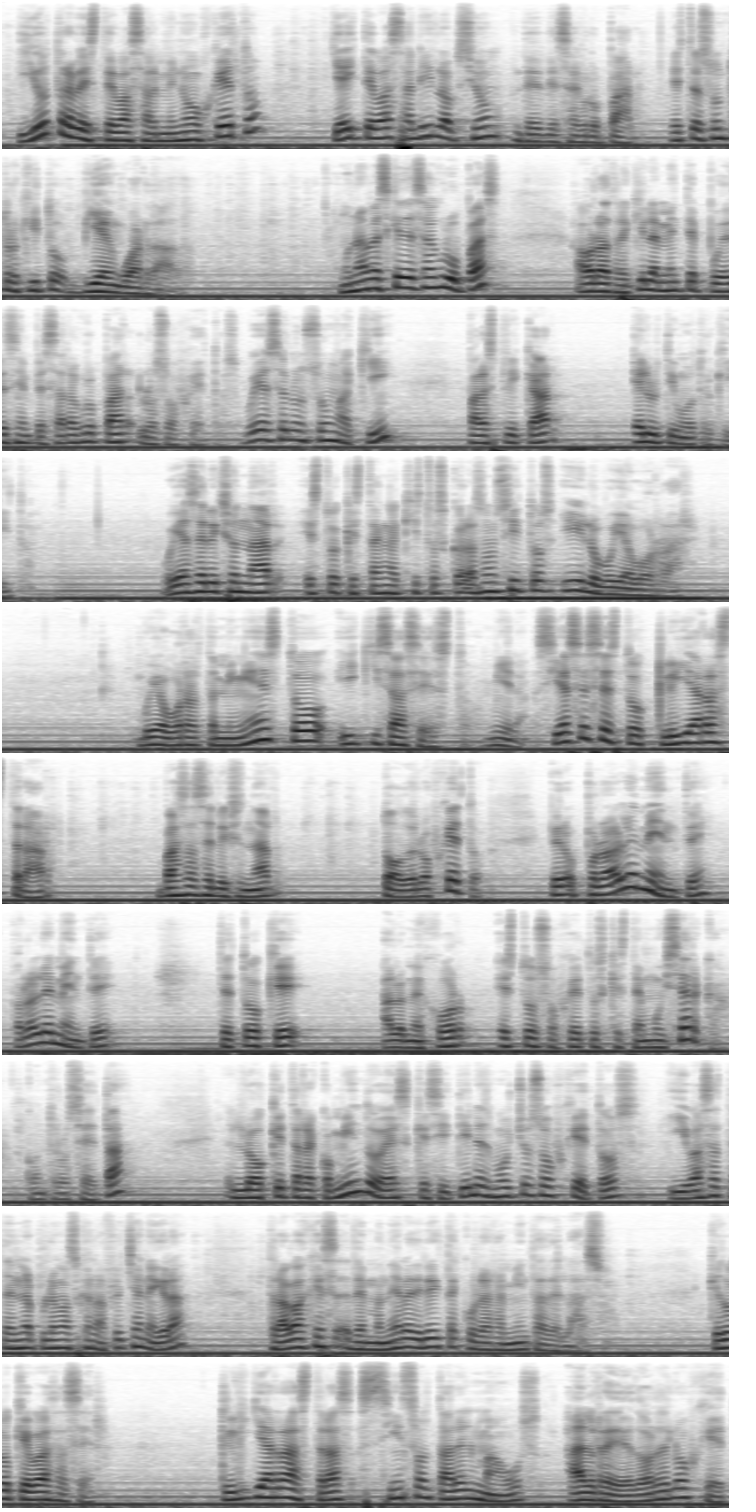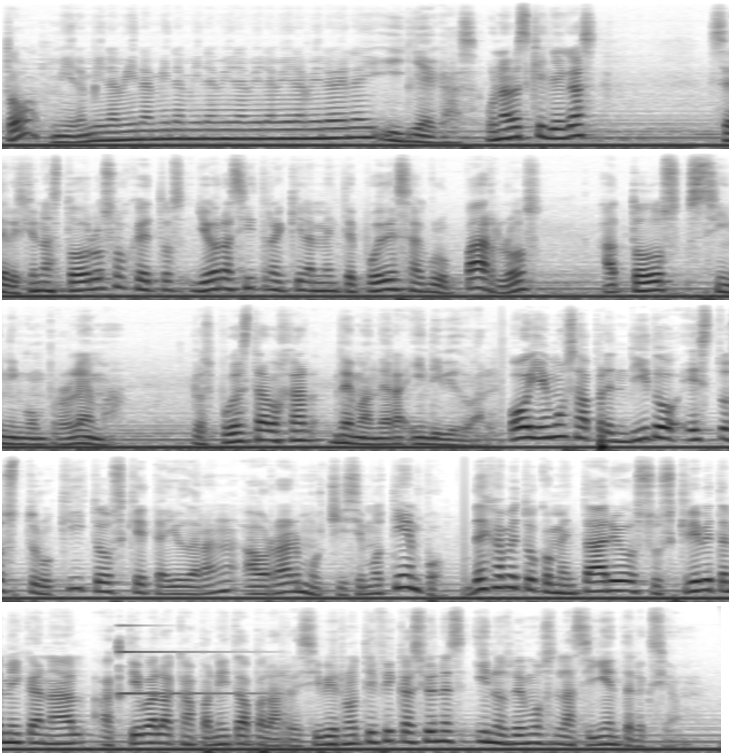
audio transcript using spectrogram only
y otra vez te vas al menú objeto y ahí te va a salir la opción de desagrupar. Este es un truquito bien guardado. Una vez que desagrupas, ahora tranquilamente puedes empezar a agrupar los objetos. Voy a hacer un zoom aquí para explicar el último truquito. Voy a seleccionar esto que están aquí, estos corazoncitos, y lo voy a borrar. Voy a borrar también esto y quizás esto. Mira, si haces esto, clic y arrastrar, vas a seleccionar todo el objeto. Pero probablemente, probablemente te toque a lo mejor estos objetos que estén muy cerca. Control Z. Lo que te recomiendo es que si tienes muchos objetos y vas a tener problemas con la flecha negra, trabajes de manera directa con la herramienta de lazo. ¿Qué es lo que vas a hacer? Clic y arrastras sin soltar el mouse alrededor del objeto. Mira, mira, mira, mira, mira, mira, mira, mira, mira, mira y llegas. Una vez que llegas, seleccionas todos los objetos y ahora sí tranquilamente puedes agruparlos a todos sin ningún problema los puedes trabajar de manera individual. Hoy hemos aprendido estos truquitos que te ayudarán a ahorrar muchísimo tiempo. Déjame tu comentario, suscríbete a mi canal, activa la campanita para recibir notificaciones y nos vemos en la siguiente lección.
